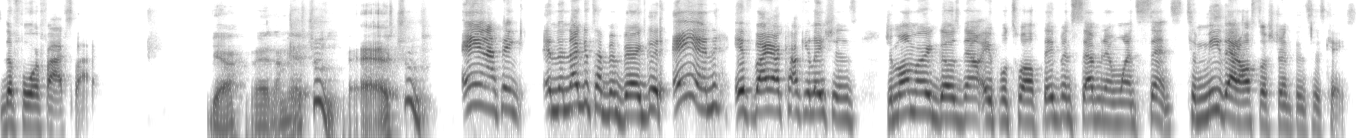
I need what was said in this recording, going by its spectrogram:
the 4 or 5 spot. Yeah, I mean that's true. That's true. And I think, and the Nuggets have been very good. And if by our calculations, Jamal Murray goes down April 12th, they've been seven and one since. To me, that also strengthens his case.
